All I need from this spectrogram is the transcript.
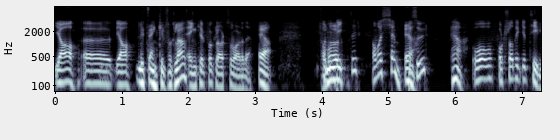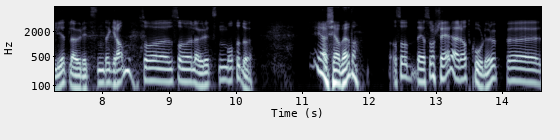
Ja. Øh, ja. Litt enkelt forklart? Enkelt forklart så var det det. Ja. For han var bitter. Han var kjempesur. Ja. Ja. Og fortsatt ikke tilgitt Lauritzen det grann, så, så Lauritzen måtte dø. ja, skjer det, da? Altså, det som skjer, er at Kornerup eh,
